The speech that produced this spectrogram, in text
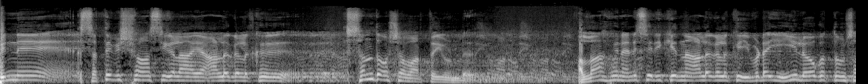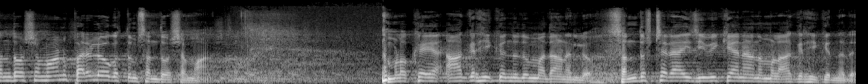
പിന്നെ സത്യവിശ്വാസികളായ ആളുകൾക്ക് സന്തോഷ വാർത്തയുണ്ട് അള്ളാഹുവിനുസരിക്കുന്ന ആളുകൾക്ക് ഇവിടെ ഈ ലോകത്തും സന്തോഷമാണ് പരലോകത്തും സന്തോഷമാണ്. നമ്മളൊക്കെ ആഗ്രഹിക്കുന്നതും അതാണല്ലോ. സന്തുഷ്ടരായി ജീവിക്കാനാണ് നമ്മൾ ആഗ്രഹിക്കുന്നത്.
